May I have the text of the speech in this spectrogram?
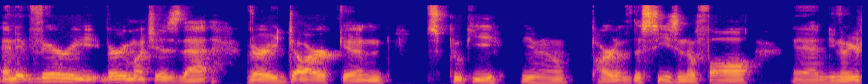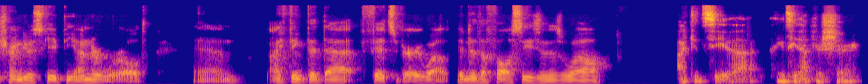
And it very, very much is that very dark and spooky, you know, part of the season of fall. And, you know, you're trying to escape the underworld. And I think that that fits very well into the fall season as well. I can see that. I can see that for sure.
